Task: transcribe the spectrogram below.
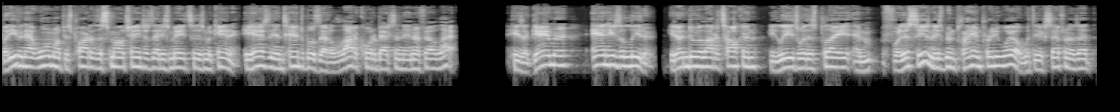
but even that warm up is part of the small changes that he's made to his mechanic. He has the intangibles that a lot of quarterbacks in the NFL lack. He's a gamer and he's a leader. He doesn't do a lot of talking. He leads with his play. And for this season, he's been playing pretty well, with the exception of that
